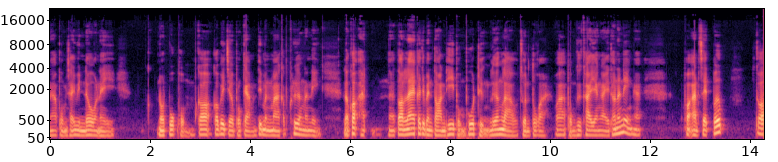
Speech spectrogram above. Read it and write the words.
นะครับ ผมใช้ Windows ในโน้ตบุ๊กผมก็ก็ไปเจอโปรแกรมที่มันมากับเครื่องนั่นเอง แล้วก็อัดนะตอนแรกก็จะเป็นตอนที่ผมพูดถึงเรื่องราวส่วนตัวว่าผมคือใครยังไง เท่านั้นเองนะพออัดเสร็จปุ๊บ ก็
